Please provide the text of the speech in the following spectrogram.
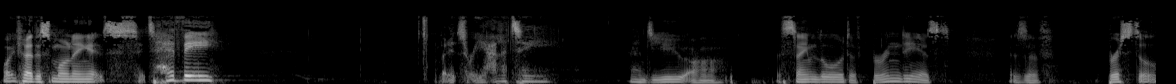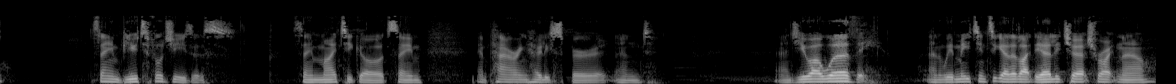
what we've heard this morning, it's, it's heavy, but it's reality. And you are the same Lord of Burundi as, as of Bristol. Same beautiful Jesus. Same mighty God. Same empowering Holy Spirit. And, and you are worthy. And we're meeting together like the early church right now.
